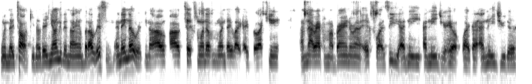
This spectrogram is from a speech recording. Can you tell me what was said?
when they talk. You know, they're younger than I am, but I listen and they know it. You know, I'll I'll text one of them one day like, "Hey, bro, I can't. I'm not wrapping my brain around X, Y, Z. I need I need your help. Like I, I need you to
